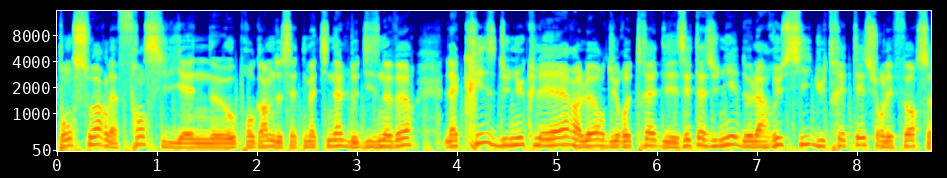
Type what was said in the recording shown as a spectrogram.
Bonsoir la francilienne. Au programme de cette matinale de 19h, la crise du nucléaire à l'heure du retrait des États-Unis et de la Russie du traité sur les forces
